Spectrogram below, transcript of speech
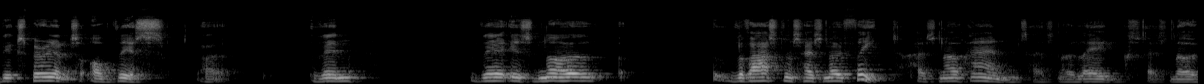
the experience of this, uh, then there is no, the vastness has no feet, has no hands, has no legs, has no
